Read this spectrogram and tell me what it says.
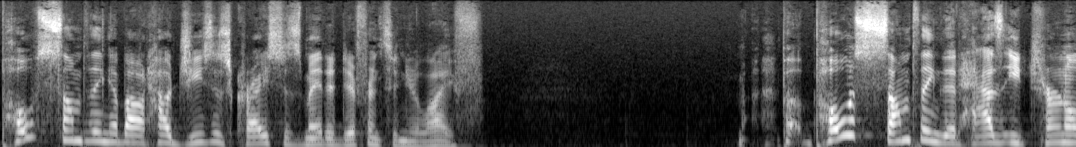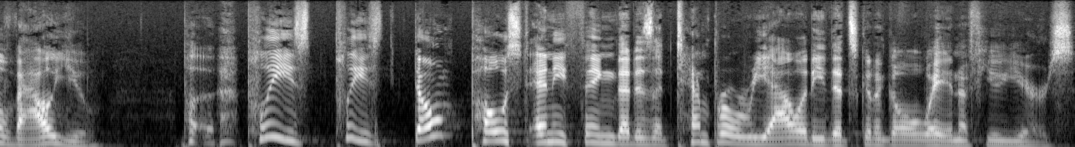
Post something about how Jesus Christ has made a difference in your life. Post something that has eternal value. Please, please don't post anything that is a temporal reality that's going to go away in a few years.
